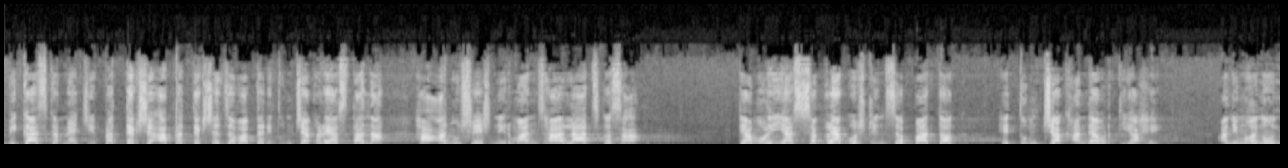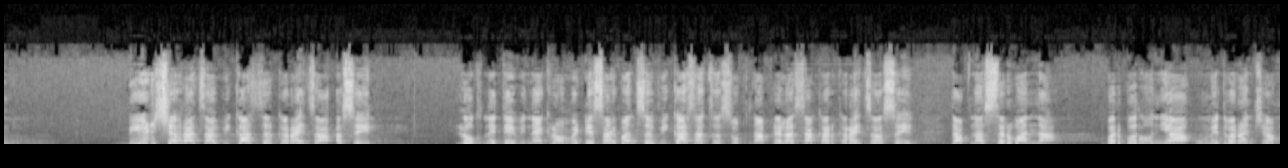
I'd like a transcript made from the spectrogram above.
विकास करण्याची प्रत्यक्ष अप्रत्यक्ष जबाबदारी तुमच्याकडे असताना हा अनुशेष निर्माण झालाच कसा? त्यामुळे या सगळ्या गोष्टींचं पातक हे तुमच्या खांद्यावरती आहे. आणि म्हणून बीड शहराचा विकास जर करायचा असेल लोकनेते विनायकराव मेटे साहेबांचं विकासाचं स्वप्न आपल्याला साकार करायचं असेल तर आपणा सर्वांना भरभरून या उमेदवारांच्या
